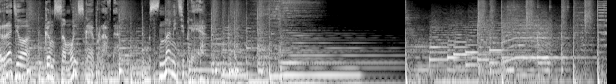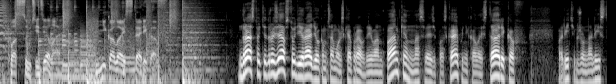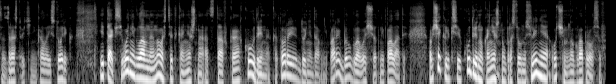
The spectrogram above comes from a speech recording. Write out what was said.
Радио «Комсомольская правда». С нами теплее. По сути дела, Николай Стариков. Здравствуйте, друзья! В студии радио «Комсомольская правда» Иван Панкин. На связи по скайпу Николай Стариков политик, журналист. Здравствуйте, Николай, историк. Итак, сегодня главная новость – это, конечно, отставка Кудрина, который до недавней поры был главой счетной палаты. Вообще к Алексею Кудрину, конечно, у простого населения очень много вопросов.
